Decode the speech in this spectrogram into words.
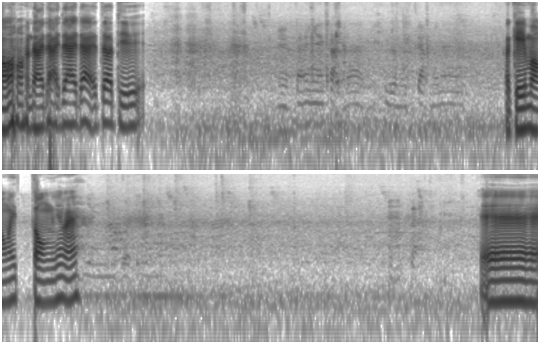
อ๋อ ได้ได้ได้ได้เจ้าทีได้ไงกัดได้เรือมันกัดไม่ได้เมื่อกี้มองไม่ตรงใช่ไหมเออ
